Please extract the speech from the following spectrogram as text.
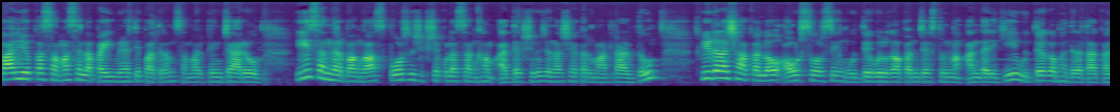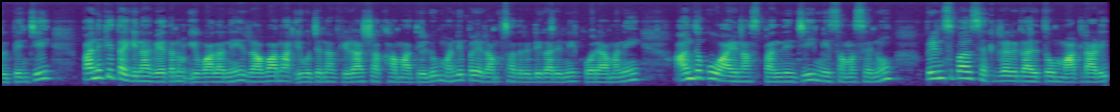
వారి యొక్క సమస్యలపై వినతి పత్రం సమర్పించారు. ఈ సందర్భంగా స్పోర్ట్స్ శిక్షకుల సంఘం అధ్యక్షులు చంద్రశేఖర్ మాట్లాడుతూ క్రీడల శాఖలో అవుట్ సోర్సింగ్ ఉద్యోగులుగా పనిచేస్తున్న అందరికీ ఉద్యోగ భద్రత కల్పించి పనికి తగిన వేతనం ఇవ్వాలని రవాణా యువజన క్రీడాశాఖ మాతీలు మాత్యులు మండిపల్లి రాంప్రసాద్ రెడ్డి గారిని కోరామని అందుకు ఆయన స్పందించి మీ సమస్యను ప్రిన్సిపల్ సెక్రటరీ గారితో మాట్లాడి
